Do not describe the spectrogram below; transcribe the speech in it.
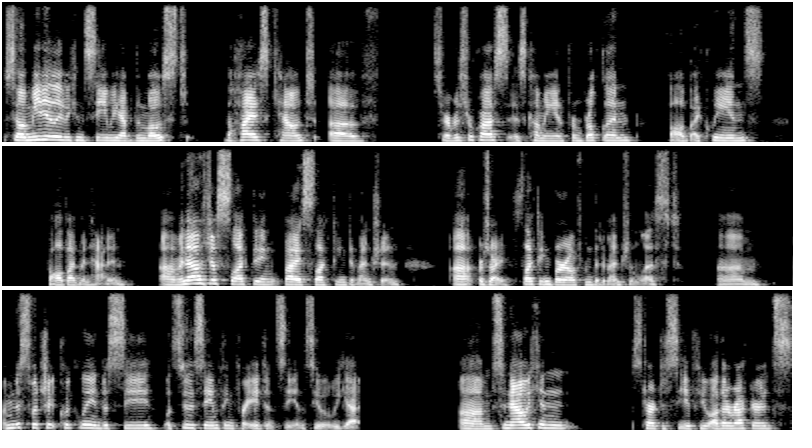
so immediately we can see we have the most, the highest count of service requests is coming in from Brooklyn, followed by Queens, followed by Manhattan. Um, and that was just selecting by selecting dimension, uh, or sorry, selecting borough from the dimension list. Um, I'm going to switch it quickly and just see, let's do the same thing for agency and see what we get. Um, so now we can start to see a few other records.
